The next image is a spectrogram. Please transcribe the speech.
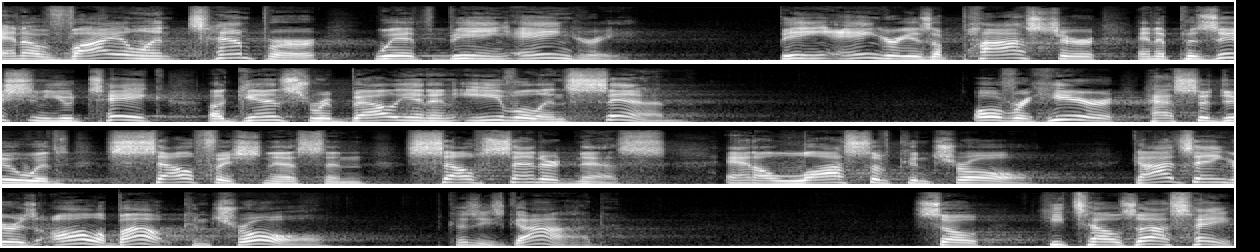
and a violent temper with being angry. Being angry is a posture and a position you take against rebellion and evil and sin. Over here has to do with selfishness and self centeredness and a loss of control. God's anger is all about control because He's God. So He tells us, hey,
